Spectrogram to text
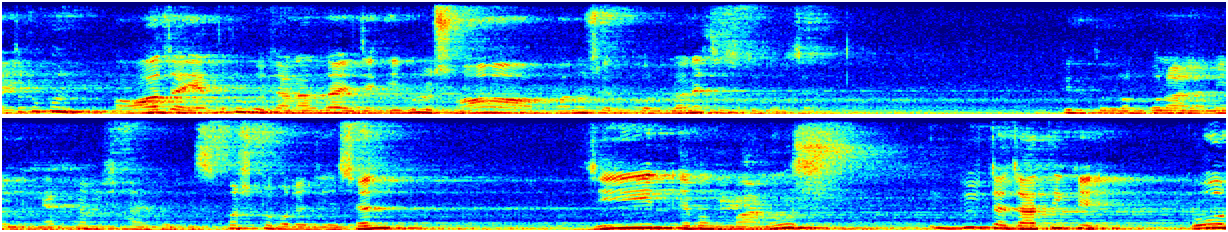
এতটুকু পাওয়া যায়, এতটুকু জানা যায় যে এগুলো সব মানুষের কল্যাণে সৃষ্টি করছেন কিন্তু রব্বুল আলমিন একটা বিষয় খুব স্পষ্ট বলে দিয়েছেন, জিন এবং মানুষ দুইটা জাতিকে কোন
